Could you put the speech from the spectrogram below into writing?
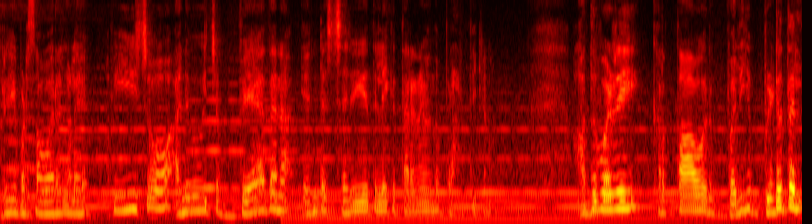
പ്രിയപ്പെട്ട സഹോദരങ്ങളെ ഈശോ അനുഭവിച്ച വേദന എന്റെ ശരീരത്തിലേക്ക് തരണമെന്ന് പ്രാർത്ഥിക്കണം. അതുവഴി കർത്താവ് ഒരു വലിയ വിടുതൽ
